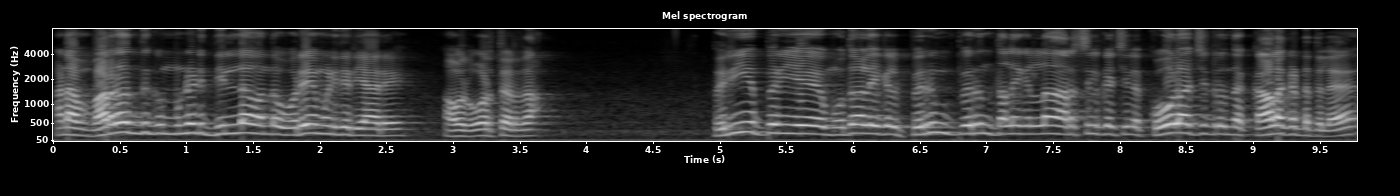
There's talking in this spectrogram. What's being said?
ஆனால் வர்றதுக்கு முன்னாடி தில்லா வந்த ஒரே மனிதர் யார்? அவர் ஒருத்தர் தான். பெரிய பெரிய முதலாளிகள் பெரும் பெரும் தலைகள்லாம் அரசியல் கட்சியில் கோலாச்சிட்டு இருந்த காலகட்டத்தில்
